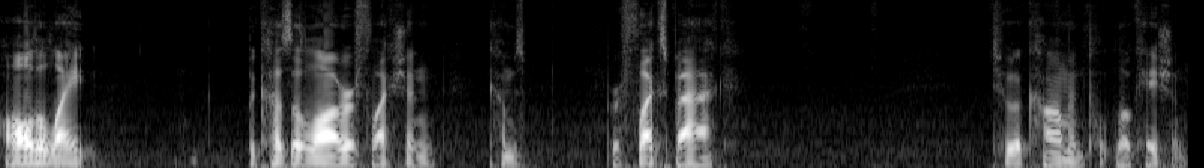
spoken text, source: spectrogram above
all the light, because of the law of reflection, comes reflects back to a common location.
